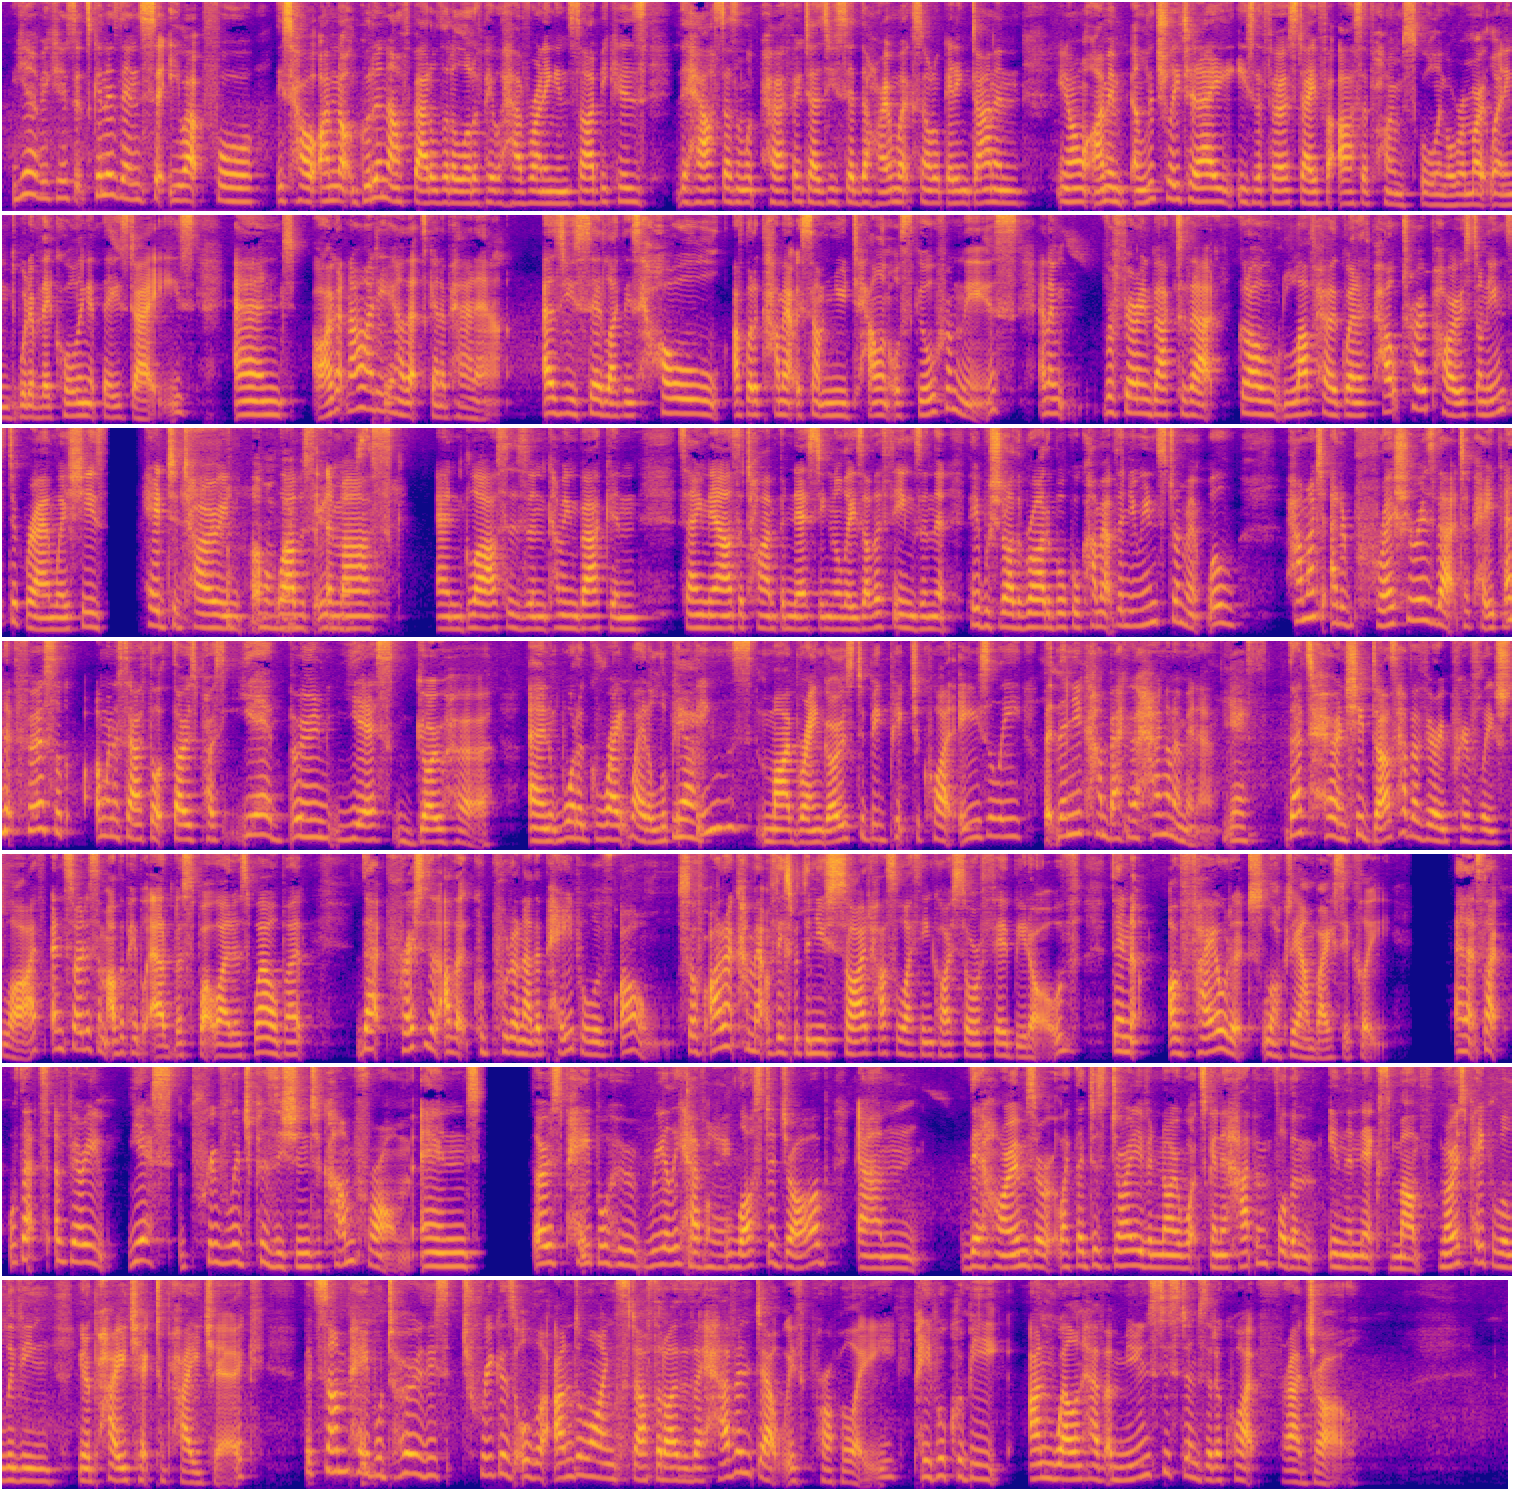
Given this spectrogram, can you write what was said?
Yeah, because it's going to then set you up for this whole I'm not good enough battle that a lot of people have running inside because the house doesn't look perfect. As you said, the homework's not all getting done. And, you know, I'm in, and literally today is the first day for us of homeschooling or remote learning, whatever they're calling it these days. And I got no idea how that's going to pan out. As you said, like this whole, I've got to come out with some new talent or skill from this. And I'm referring back to that good old love her Gwyneth Paltrow post on Instagram where she's head to toe in oh gloves and mask and glasses and coming back and saying now's the time for nesting and all these other things and that people should either write a book or come out with a new instrument. Well, how much added pressure is that to people? And at first, look, I'm going to say I thought those posts, yeah, boom, yes, go her. And what a great way to look yeah. at things. My brain goes to big picture quite easily. But then you come back and go, hang on a minute. Yes. That's her. And she does have a very privileged life. And so do some other people out of the spotlight as well. But that pressure that other could put on other people of, oh, so if I don't come out of this with the new side hustle I think I saw a fair bit of, then I've failed at lockdown basically. And it's like, well, that's a very, yes, privileged position to come from. And those people who really have Definitely. lost a job, um, their homes are like they just don't even know what's going to happen for them in the next month. Most people are living, you know, paycheck to paycheck. But some people too, this triggers all the underlying stuff that either they haven't dealt with properly, people could be unwell and have immune systems that are quite fragile.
